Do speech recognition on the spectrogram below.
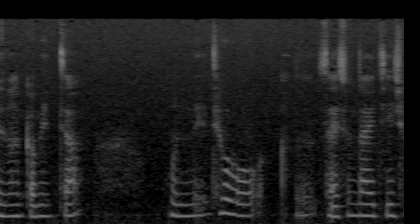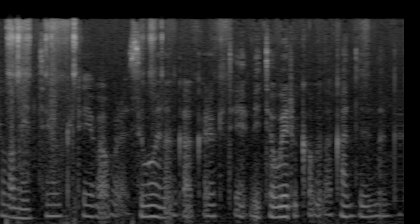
てでなんかめっちゃもうね超あの最初の第一印象がめっちゃ良くてバーバラすごいなんか明るくてめっちゃウェルカムな感じでなんか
